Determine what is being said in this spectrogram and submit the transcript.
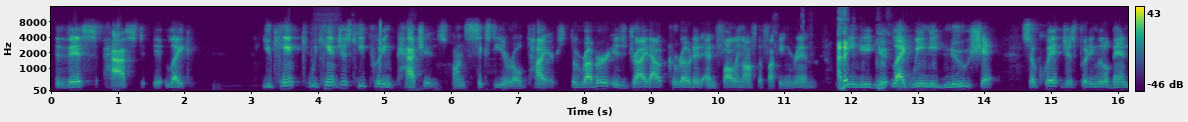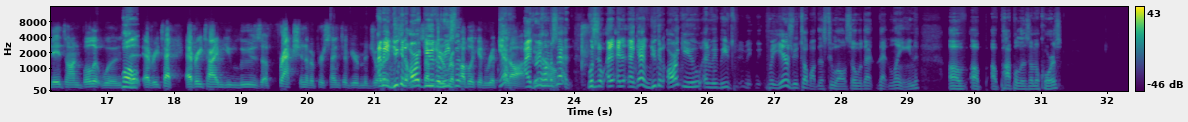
this has to it, like you can't we can't just keep putting patches on 60 year old tires. The rubber is dried out corroded and falling off the fucking rim. I think- we need new like we need new shit so quit just putting little band-aids on bullet wounds Well- every time every time you lose a fraction of a percent of your majority I mean, you can some- argue some the reason- republican rips Yeah, it off I agree 100. percent Which is, and, and again, you can argue, and we, we, we for years we talked about this too. Also, that that lane of, of of populism, of course.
